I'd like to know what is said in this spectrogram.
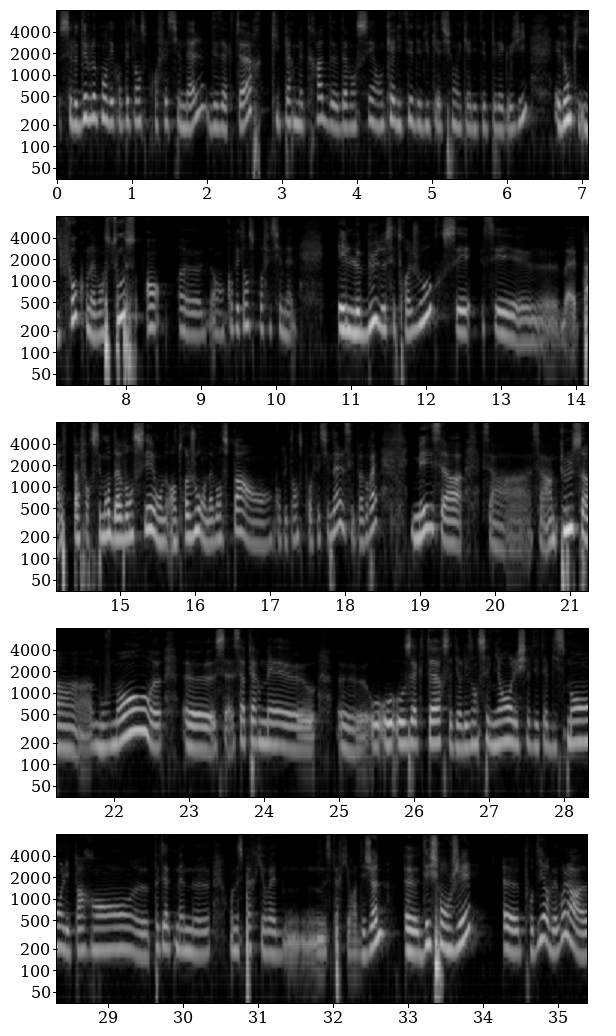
C'est le développement des compétences professionnelles des acteurs qui permettra d'avancer en qualité d'éducation et qualité de pédagogie. Et donc, il faut qu'on avance tous en, euh, en compétences professionnelles. Et le but de ces trois jours, c'est euh, bah, pas, forcément d'avancer. En trois jours, on n'avance pas en compétences professionnelles, c'est pas vrai, mais ça, ça, ça impulse un, mouvement, euh, ça, permet aux, acteurs, c'est-à-dire les enseignants, les chefs d'établissement, les parents, peut-être même, on espère qu'il y, aurait, on espère qu'il y aura des jeunes, d'échanger pour dire, ben voilà,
